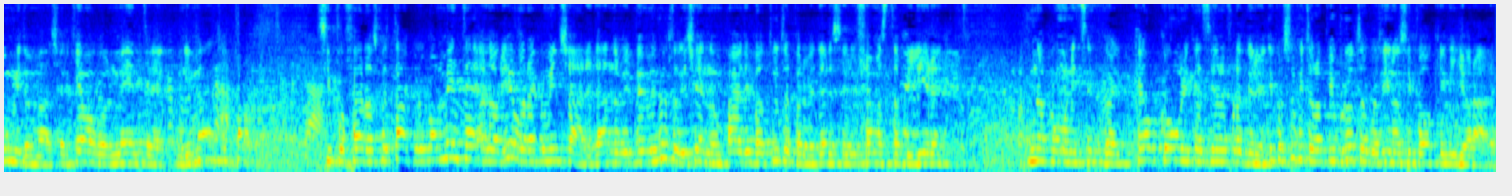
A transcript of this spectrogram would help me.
umido, ma cerchiamo ugualmente un'immagine, però si può fare lo spettacolo ugualmente. Allora, io vorrei cominciare dandovi il benvenuto dicendo un paio di battute per vedere se riusciamo a stabilire una comunicazione fra di noi. Dico subito la più brutta così non si può che migliorare.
